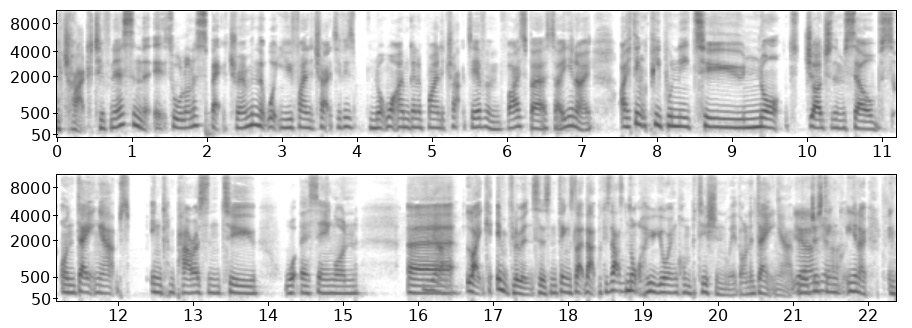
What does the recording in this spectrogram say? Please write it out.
attractiveness, and that it's all on a spectrum, and that what you find attractive is not what I'm going to find attractive, and vice versa. You know, I think people need to not judge themselves on dating apps in comparison to what they're seeing on uh, like influencers and things like that because that's not who you're in competition with on a dating app. You're Yeah. just in, you know, in,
